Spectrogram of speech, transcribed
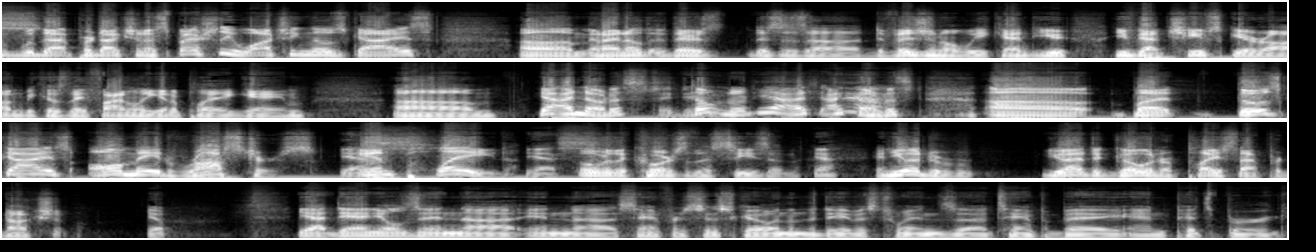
with with that production, especially watching those guys. Um, and I know that there's this is a divisional weekend. You you've got Chiefs gear on because they finally get to play a game. Um, yeah, I noticed. They do. Don't know. Yeah, I, I noticed. Uh, but those guys all made rosters Yes. and played Yes. over the course of the season. Yeah. and you had to you had to go and replace that production. Yep. Yeah, Daniels in uh, in uh, San Francisco, and then the Davis twins, uh, Tampa Bay and Pittsburgh.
